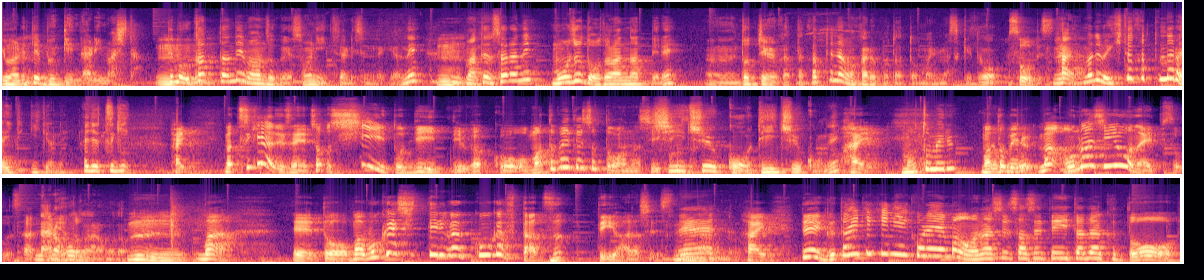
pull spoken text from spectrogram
言われて文系になりました、うん。でも受かったんで満足でそうに言ってたりするんだけどね、うん。まあ、でもそれはねもうちょっと大人になってね、うん、どっちが良かったかっていうのは分かることだと思いますけど。そうですね。はい。まあ、でも行きたかったならいいけどね。はい。じゃあ次。はい。まあ、次はですねちょっと C と D っていう学校をまとめてちょっとお話し C 中高 D 中高ね、はい。まとめる？まとめる、まあ、同じようなエピソードです。なるほどなるほど。うん。まあえーとまあ、僕が知ってる学校が2つっていう話です。ね。はい、で具体的にこれ、まあ、お話しさせていただくと、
